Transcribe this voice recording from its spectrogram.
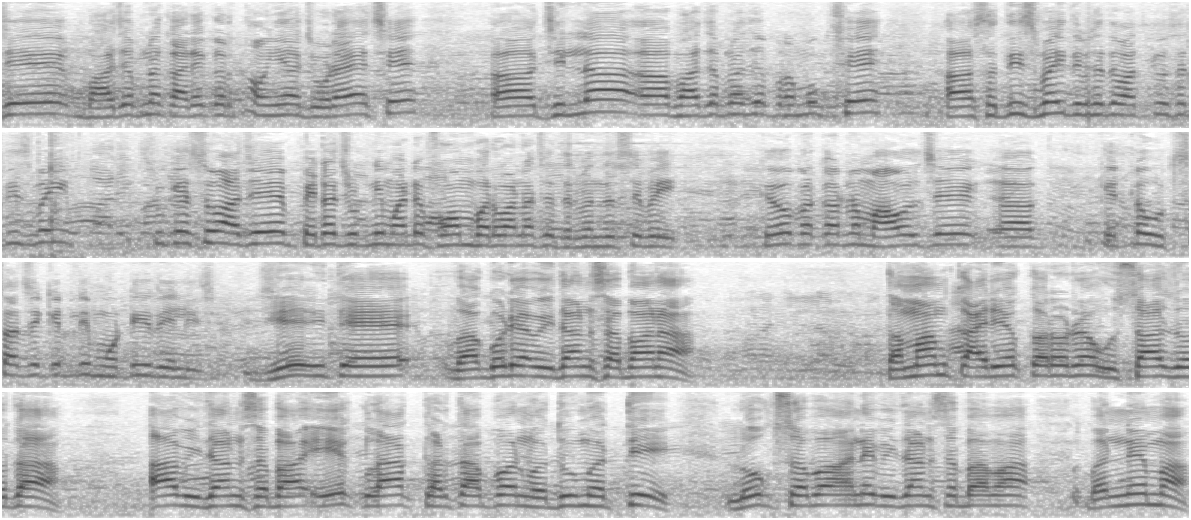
જે ભાજપના કાર્યકર્તાઓ અહીંયા જોડાયા છે. જિલ્લા ભાજપના જે પ્રમુખ છે સતીશભાઈ, તેમની સાથે વાત કરું સતીશભાઈ, શું કહેશો આજે પેટા ચૂંટણી માટે ફોર્મ ભરવાના છે ધર્મેન્દ્રસિંહભાઈ? કેવો પ્રકારનો માહોલ છે? કેટલો ઉત્સાહ છે? કેટલી મોટી રેલી છે? જે રીતે વાઘોડિયા વિધાનસભાના તમામ કાર્યકરોને ઉત્સાહ જોતા આ વિધાનસભા એક લાખ કરતાં પણ વધુ મતથી લોકસભા અને વિધાનસભામાં બંનેમાં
